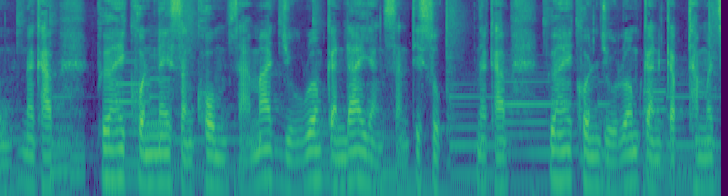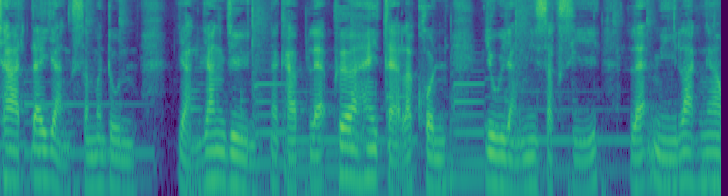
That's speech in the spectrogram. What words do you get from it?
งนะครับเพื่อให้คนในสังคมสามารถอยู่ร่วมกันได้อย่างสันติสุขนะครับเพื่อให้คนอยู่ร่วมกันกับธรรมชาติได้อย่างสมดุลอย่างยั่งยืนนะครับและเพื่อให้แต่ละคนอยู่อย่างมีศักดิ์ศรี และมีรากเหง้า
